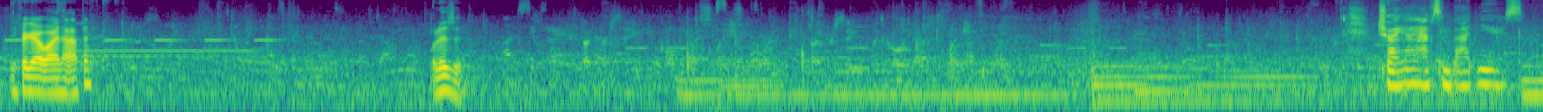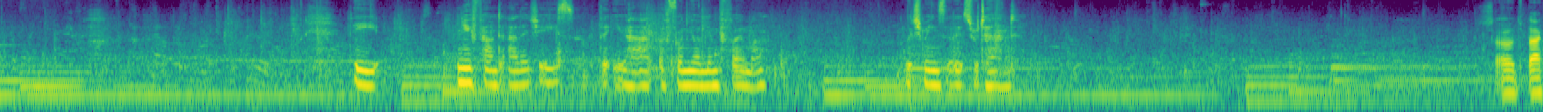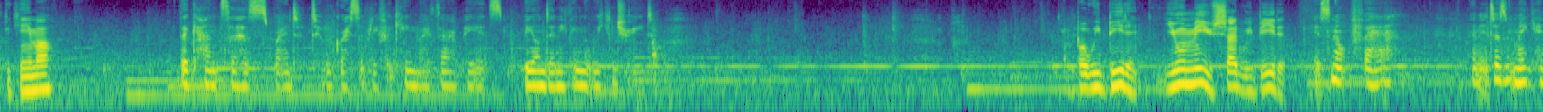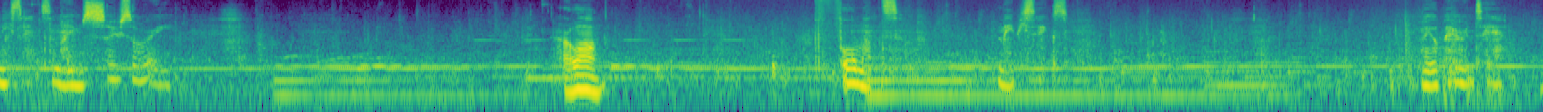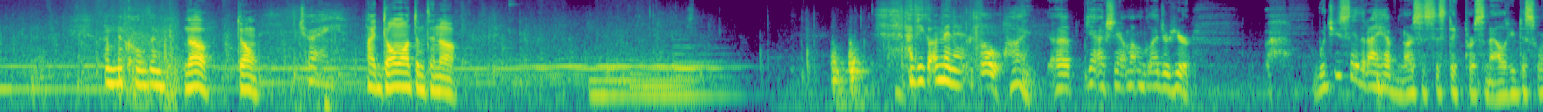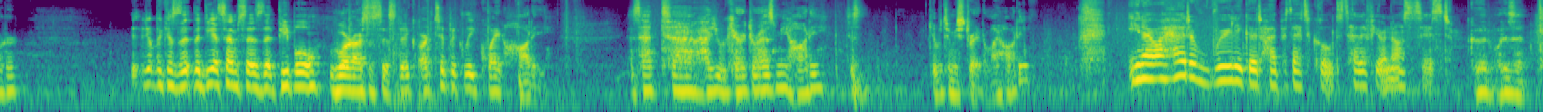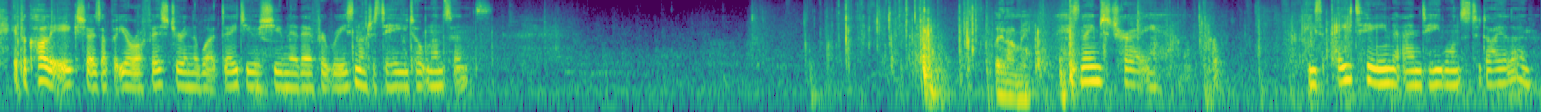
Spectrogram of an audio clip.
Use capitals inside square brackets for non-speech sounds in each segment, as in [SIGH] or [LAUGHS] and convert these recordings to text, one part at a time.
Did you figure out why it happened? What is it? Trey, I have some bad news. The newfound allergies that you have are from your lymphoma, which means that it's returned. So it's back to chemo? The cancer has spread too aggressively for chemotherapy. It's beyond anything that we can treat. But we beat it. You and me, you said we beat it. It's not fair, and it doesn't make any sense, and I'm so sorry. How long? Four months, maybe six. Are your parents here? I'm gonna call them. No, don't. Trey. I don't want them to know. Have you got a minute? Oh, hi. Uh, yeah, actually, I'm, I'm glad you're here. Would you say that I have narcissistic personality disorder? Because the, the DSM says that people who are narcissistic are typically quite haughty. Is that uh, how you would characterize me, haughty? Just give it to me straight. Am I haughty? You know, I heard a really good hypothetical to tell if you're a narcissist. Good. What is it? If a colleague shows up at your office during the workday, do you assume they're there for a reason or just to hear you talk nonsense? Lay it on me. His name's Trey. He's 18 and he wants to die alone.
